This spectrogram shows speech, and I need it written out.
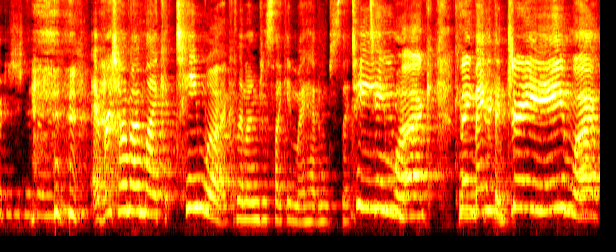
Every time I'm like teamwork, then I'm just like in my head, I'm just like teamwork can make the dream work.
